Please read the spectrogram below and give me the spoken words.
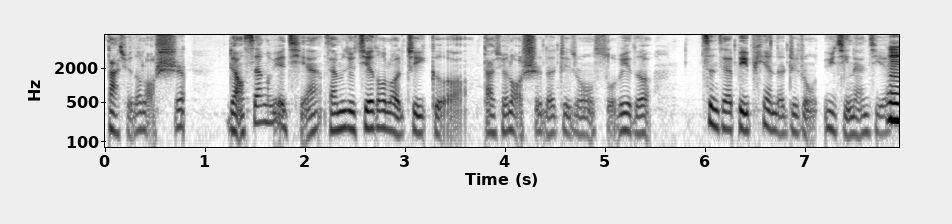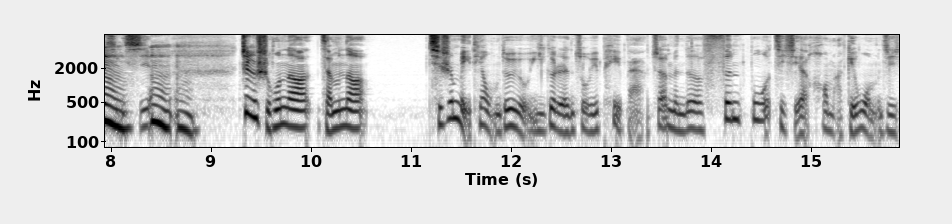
大学的老师，两三个月前，咱们就接到了这个大学老师的这种所谓的正在被骗的这种预警拦截信息。嗯嗯这个时候呢，咱们呢，其实每天我们都有一个人作为配班，专门的分拨这些号码给我们这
